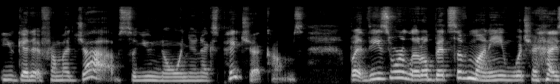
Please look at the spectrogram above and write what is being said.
you get it from a job so you know when your next paycheck comes. But these were little bits of money which I,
